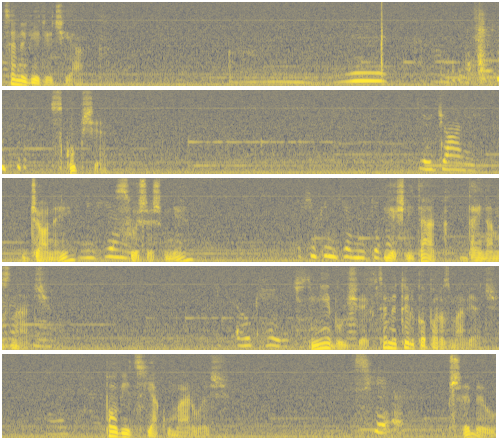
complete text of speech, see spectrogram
Chcemy wiedzieć jak. Skup się. Johnny, słyszysz mnie? Jeśli tak, daj nam znać. Nie bój się, chcemy tylko porozmawiać. Powiedz, jak umarłeś. Przybył.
